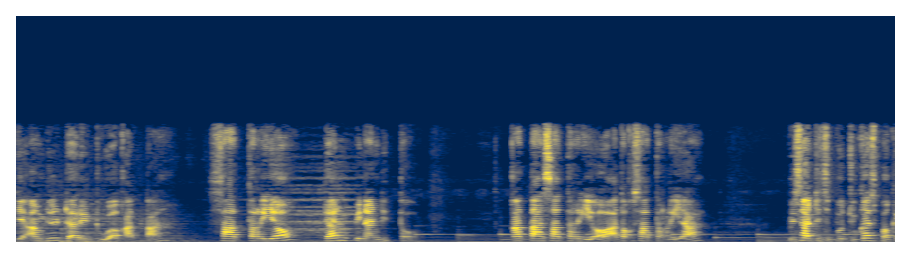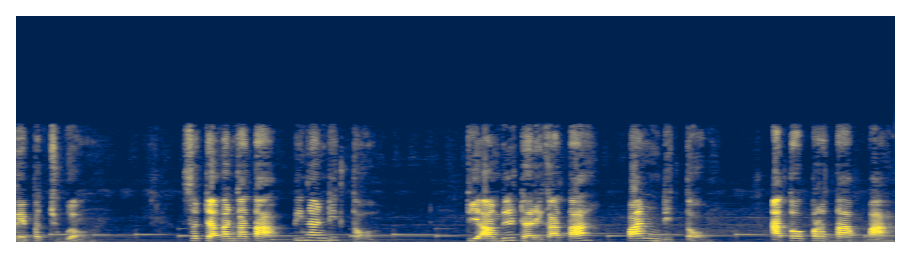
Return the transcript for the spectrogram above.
diambil dari dua kata, Satrio dan Pinandito. Kata Satrio atau kesatria bisa disebut juga sebagai pejuang. Sedangkan kata Pinandito diambil dari kata Pandito atau pertapa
